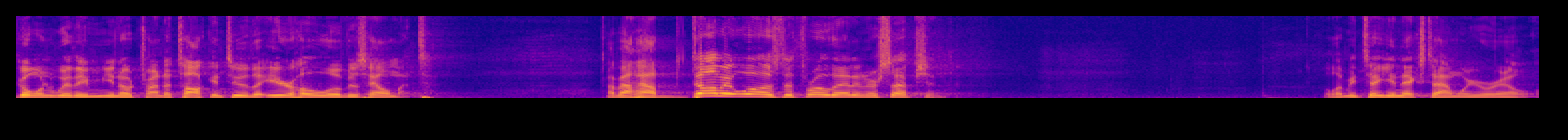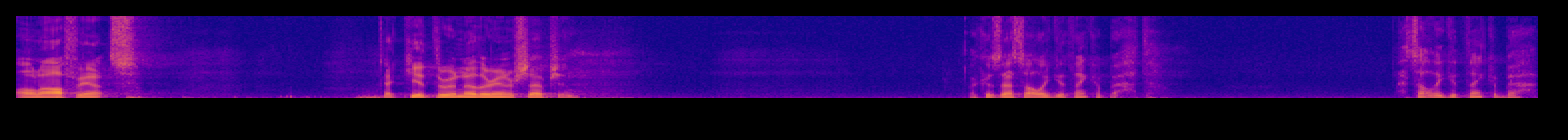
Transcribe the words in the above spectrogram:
going with him, you know, trying to talk into the ear hole of his helmet about how dumb it was to throw that interception. Well, let me tell you next time we were on offense, that kid threw another interception because that's all he could think about. That's all he could think about.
